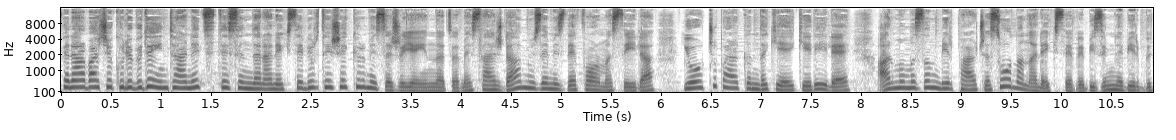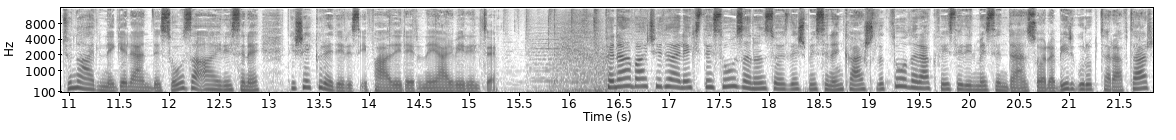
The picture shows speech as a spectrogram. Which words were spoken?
Fenerbahçe Kulübü de internet sitesinden Alex'e bir teşekkür mesajı yayınladı. Mesajda müzemizde formasıyla, Yoğurtçu Parkı'ndaki heykeliyle armamızın bir parçası olan Alex'e ve bizimle bir bütün haline gelen De Souza ailesine teşekkür ederiz ifadelerine yer verildi. Fenerbahçe'de Alex de Souza'nın sözleşmesinin karşılıklı olarak feshedilmesinden sonra bir grup taraftar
